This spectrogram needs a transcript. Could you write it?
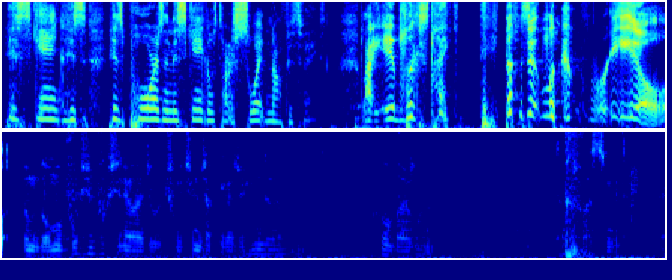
his skin, his his pores and his skin gonna start sweating off his face. Like it looks like he doesn't look real. 좀 너무 푹신푹신해가지고 중심 잡기가 좀 힘들었는데 그거 말고는 다 좋았습니다. 네.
